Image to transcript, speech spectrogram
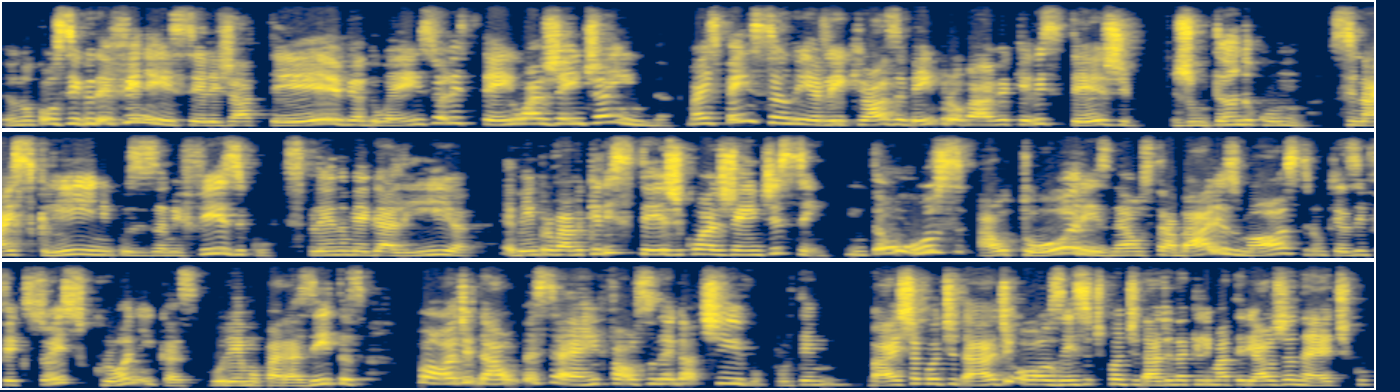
eu não consigo definir se ele já teve a doença ou ele tem o agente ainda. Mas pensando em erliquiose, é bem provável que ele esteja juntando com sinais clínicos, exame físico, esplenomegalia, é bem provável que ele esteja com a gente sim. Então, os autores, né, os trabalhos mostram que as infecções crônicas por hemoparasitas pode dar um PCR falso negativo, por ter baixa quantidade ou ausência de quantidade daquele material genético,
